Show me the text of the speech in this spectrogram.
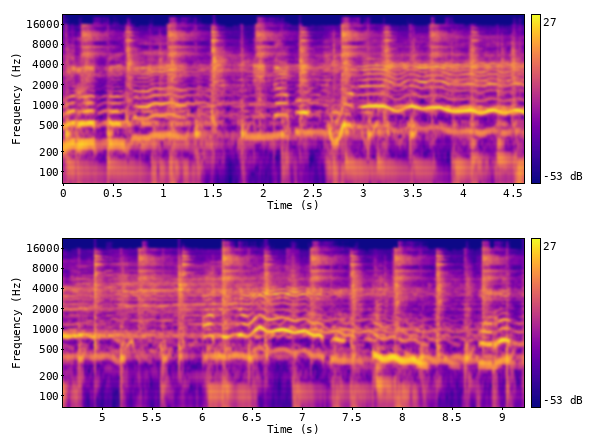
করত যা নিনা বন্ধুরে। আরে বন্ধু করত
